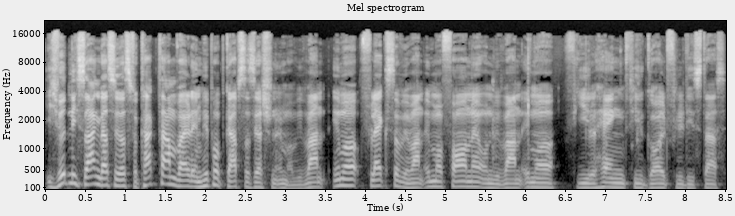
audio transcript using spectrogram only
ich würde nicht sagen, dass wir das verkackt haben, weil im Hip-Hop gab es das ja schon immer. Wir waren immer Flexer, wir waren immer vorne und wir waren immer viel hängen, viel Gold, viel dies, das.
